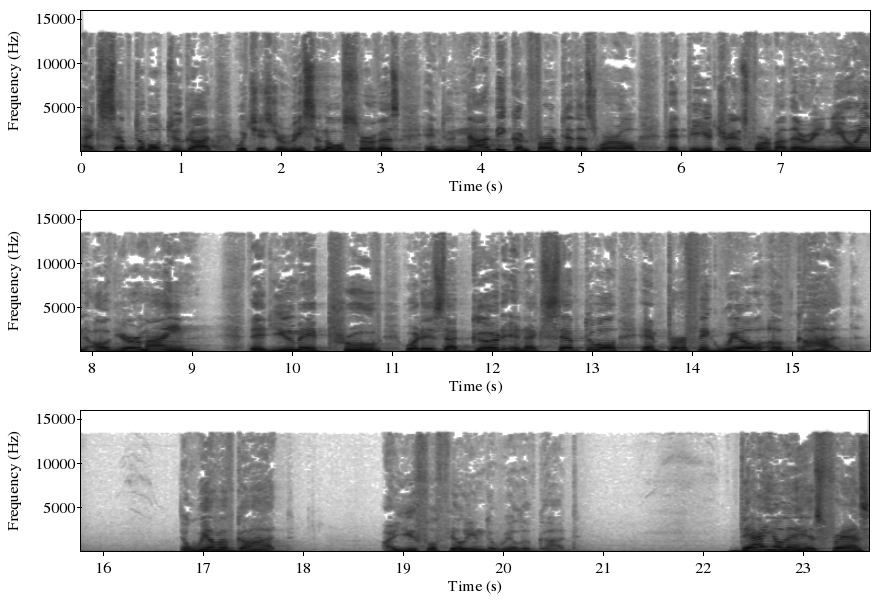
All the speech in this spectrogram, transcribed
acceptable to God, which is your reasonable service, and do not be conformed to this world, but be you transformed by the renewing of your mind, that you may prove what is that good and acceptable and perfect will of God. The will of God. Are you fulfilling the will of God? Daniel and his friends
